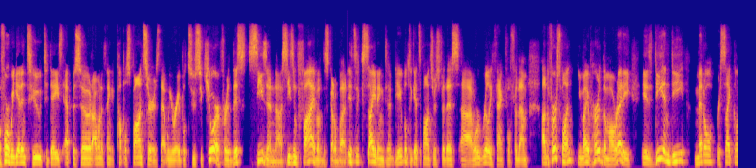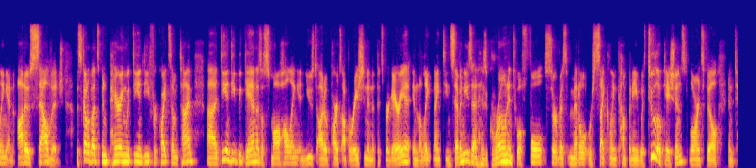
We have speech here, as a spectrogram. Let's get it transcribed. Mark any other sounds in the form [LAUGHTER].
Before we get into today's episode, I want to thank a couple sponsors that we were able to secure for this season, uh, season five of the Scuttlebutt. It's exciting to be able to get sponsors for this. Uh, we're really thankful for them. Uh, the first one, you might have heard them already, is D&D Metal Recycling and Auto Salvage. The Scuttlebutt's been pairing with D&D for quite some time. D&D uh, began as a small hauling and used auto parts operation in the Pittsburgh area in the late 1970s and has grown into a full service metal recycling company with two locations, Lawrenceville and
